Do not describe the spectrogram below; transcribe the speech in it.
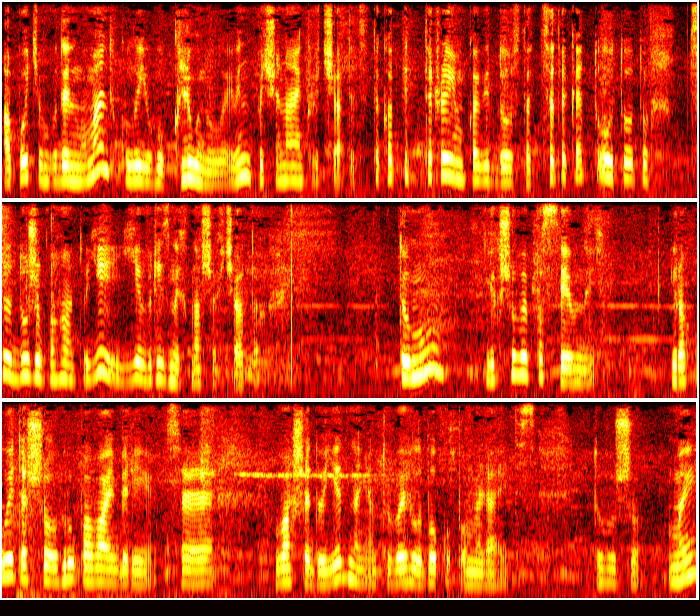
А потім в один момент, коли його клюнули, він починає кричати: це така підтримка від доста, це таке то, то, то. Це дуже багато є, є в різних наших чатах. Тому, якщо ви пасивний і рахуєте, що група Вайбері це ваше доєднання, то ви глибоко помиляєтесь. Тому що ми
